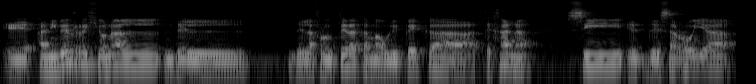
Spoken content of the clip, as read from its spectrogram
eh, a nivel regional de la frontera tamaulipeca-tejana, sí eh, desarrolla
